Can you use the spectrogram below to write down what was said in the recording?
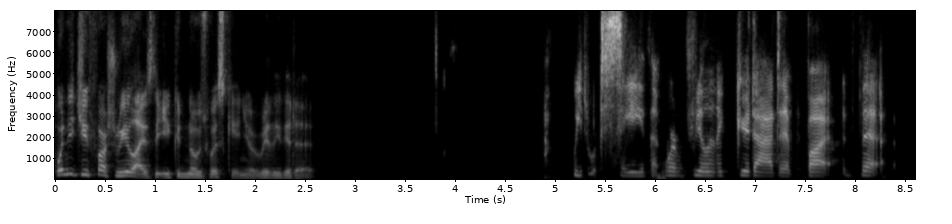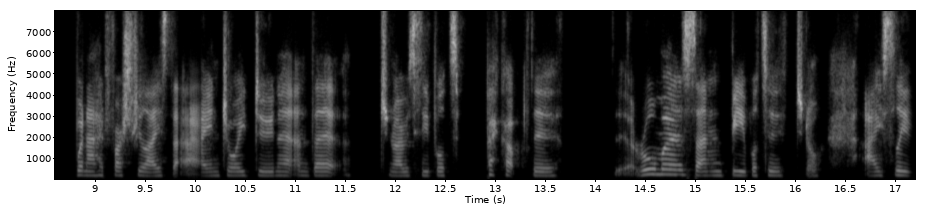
when did you first realize that you could nose whiskey and you're really good at it? We don't say that we're really good at it, but that when I had first realized that I enjoyed doing it and that you know I was able to pick up the the aromas and be able to, you know, isolate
